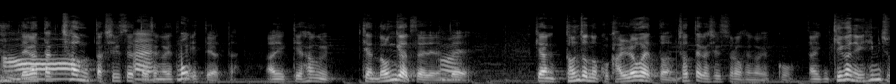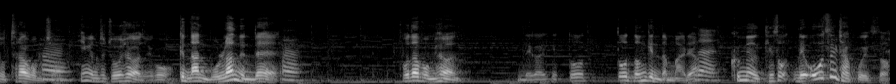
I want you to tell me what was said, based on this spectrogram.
아. 내가 딱 처음 딱 실수했다고 네. 생각했던 뭐- 게 이때였다. 아니 이렇게 형을 그냥 넘겼어야 되는데 어. 그냥 던져놓고 가려고 했던 저 때가 실수라고 생각했고 아니, 기관이 형이 힘이 좋더라고 엄청 네. 힘이 엄청 좋으셔가지고 그 난 몰랐는데 네. 보다 보면 내가 이렇게 또 또 넘긴단 말이야. 네. 그러면 계속 내 옷을 잡고 있어.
